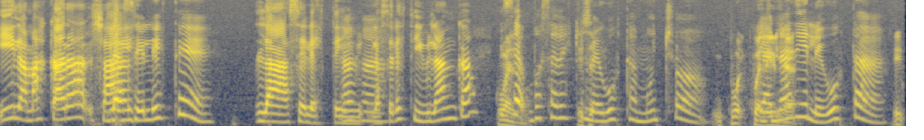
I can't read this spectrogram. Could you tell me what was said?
y la más cara ya ¿La es celeste? La celeste, Ajá. la celeste y blanca. ¿Cuál? Esa, ¿Vos sabés que Esa- me gusta mucho? ¿Cuál- cuál ¿Y a la- nadie le gusta? Eh,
